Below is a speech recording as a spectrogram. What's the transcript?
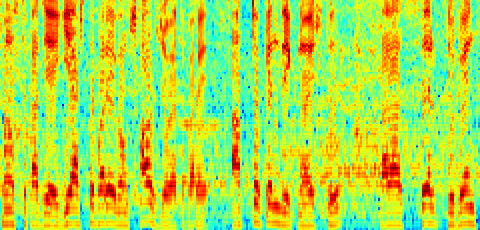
সমস্ত কাজে এগিয়ে আসতে পারে এবং সাহস যোগাতে পারে। আত্মকেন্দ্রিক নয় শুধু, তারা সেলফ ডিফেন্স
